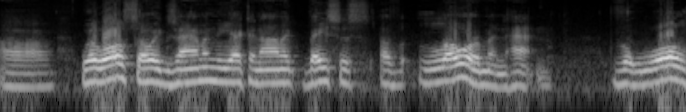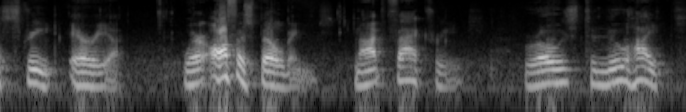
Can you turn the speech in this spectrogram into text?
Uh, we'll also examine the economic basis of lower Manhattan, the Wall Street area, where office buildings, not factories, rose to new heights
